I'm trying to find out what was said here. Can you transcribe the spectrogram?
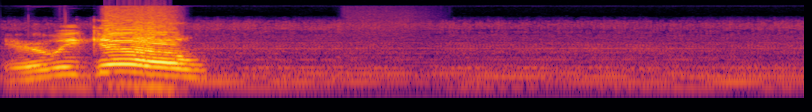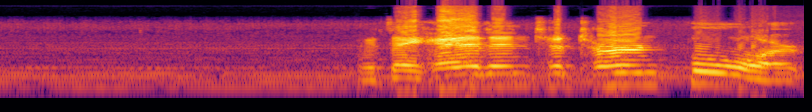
Here we go. As they head into turn four.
